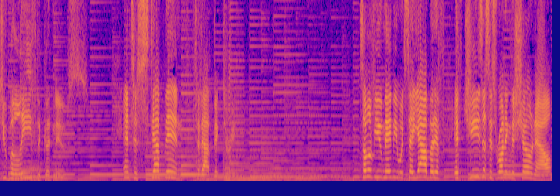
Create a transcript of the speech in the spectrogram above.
to believe the good news and to step into that victory. Some of you maybe would say, yeah, but if, if Jesus is running the show now,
